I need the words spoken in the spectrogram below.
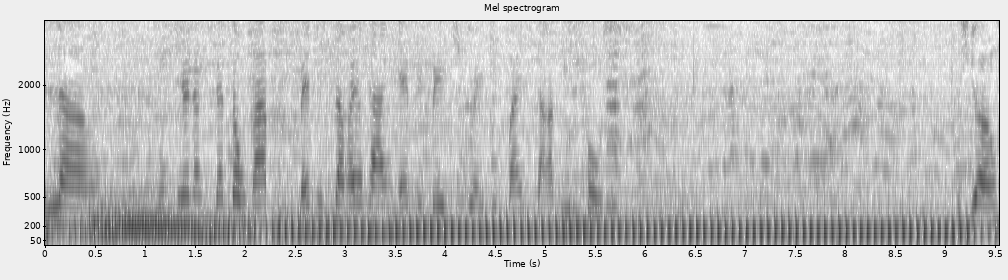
Yun lang. Gantong cap, message lang kayo sa aking FB page, Creative Minds, naka-pin post. Let's go.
